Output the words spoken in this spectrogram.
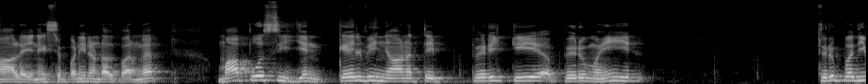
மாலை. நெக்ஸ்ட் பன்னிரெண்டாவது பாருங்கள் மாப்போசியின் கேள்வி ஞானத்தை பெருக்கிய பெருமையில் திருப்பதி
